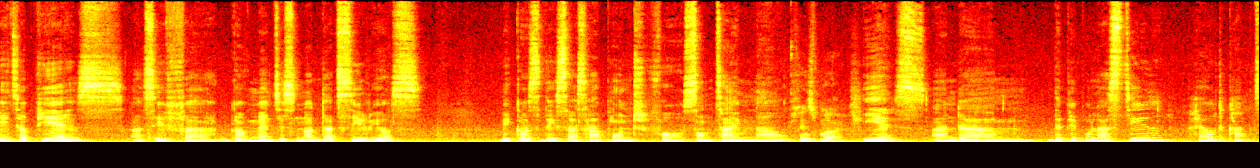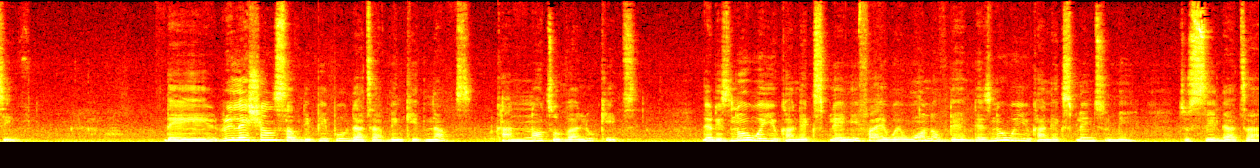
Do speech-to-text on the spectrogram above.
it appears as if uh, government is not that serious because this has happened for some time now. Since March. Yes, and um, the people are still held captive. The relations of the people that have been kidnapped cannot overlook it. There is no way you can explain. If I were one of them, there's no way you can explain to me to say that uh,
